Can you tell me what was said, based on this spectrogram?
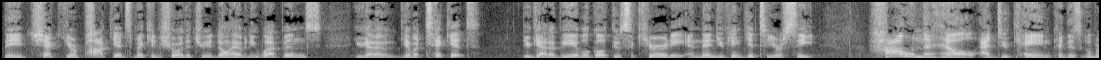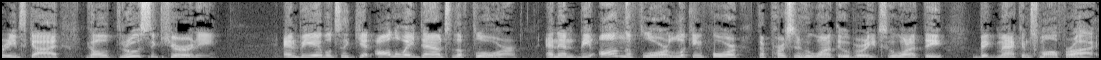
they check your pockets, making sure that you don't have any weapons. You got to give a ticket. You got to be able to go through security, and then you can get to your seat. How in the hell at Duquesne could this Uber Eats guy go through security? and be able to get all the way down to the floor and then be on the floor looking for the person who wanted the Uber Eats, who wanted the Big Mac and small fry.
